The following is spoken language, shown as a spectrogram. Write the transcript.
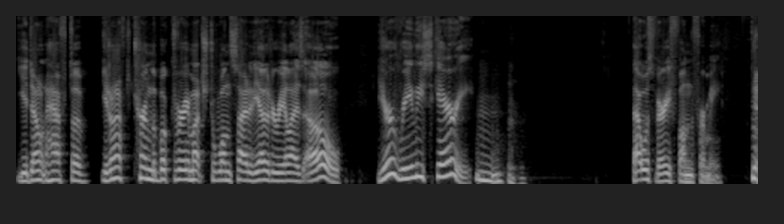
you don't have to you don't have to turn the book very much to one side or the other to realize, oh, you're really scary. Mm. Mm-hmm. That was very fun for me.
